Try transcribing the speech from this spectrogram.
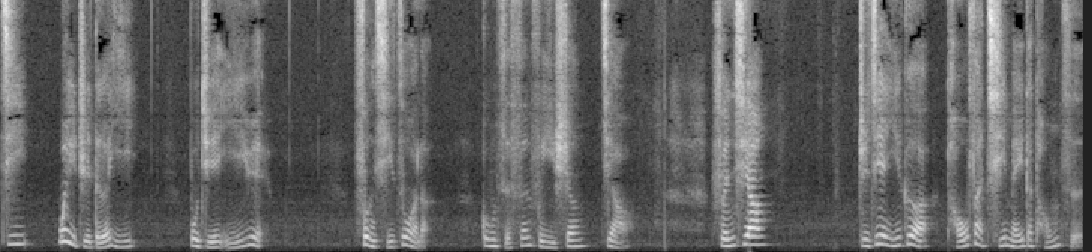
鸡位置得宜，不觉一跃。凤席坐了，公子吩咐一声，叫焚香。只见一个头发齐眉的童子，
